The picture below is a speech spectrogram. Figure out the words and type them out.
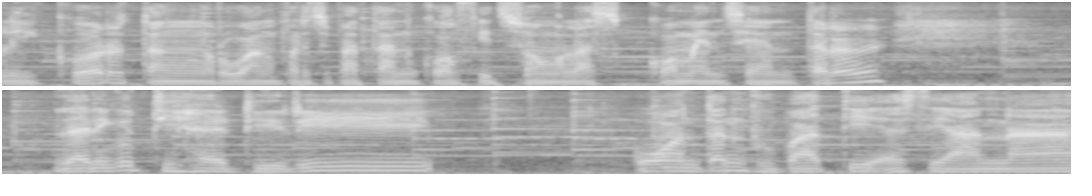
likur teng ruang percepatan COVID-19 Comment Center. Dan itu dihadiri wonten Bupati Estiana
